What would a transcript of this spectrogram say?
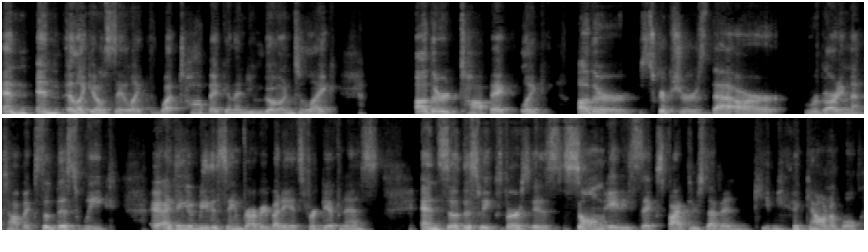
and and like it'll say like what topic, and then you can go into like other topic, like other scriptures that are regarding that topic. So this week, I think it would be the same for everybody. It's forgiveness. And so this week's verse is Psalm 86, 5 through 7. Keep me accountable.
